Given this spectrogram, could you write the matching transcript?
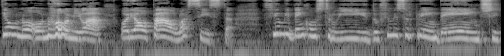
Tem o, no, o nome lá, Oriol Paulo, assista. Filme bem construído, filme surpreendente,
